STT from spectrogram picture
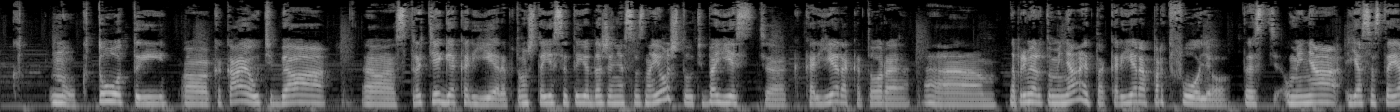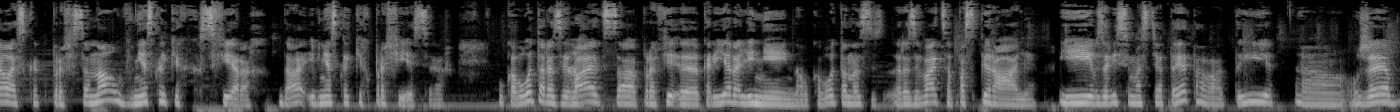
ну, кто ты, а, какая у тебя а, стратегия карьеры, потому что если ты ее даже не осознаешь, то у тебя есть э, карьера, которая, а, например, вот у меня это карьера портфолио, то есть у меня я состоялась как профессионал в нескольких сферах, да, и в нескольких профессиях у кого-то развивается профи- э, карьера линейно, у кого-то она развивается по спирали. И в зависимости от этого ты э, уже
